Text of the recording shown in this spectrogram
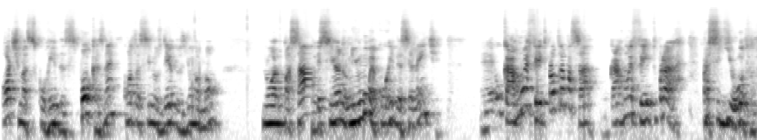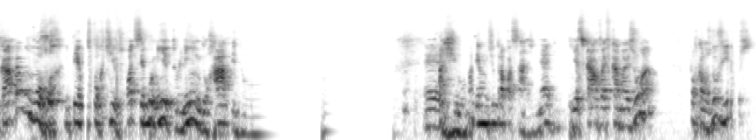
ótimas corridas, poucas, né? Conta-se nos dedos de uma mão no ano passado, esse ano nenhuma é corrida excelente. É, o carro não é feito para ultrapassar. O carro não é feito para seguir outro. O carro é um horror em termos esportivos. Pode ser bonito, lindo, rápido, é, ágil, em termos de ultrapassagem. Né? E esse carro vai ficar mais um ano por causa do vírus.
